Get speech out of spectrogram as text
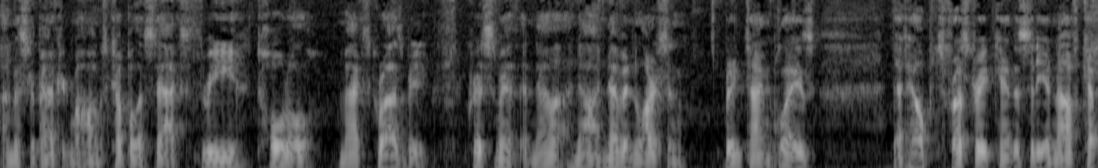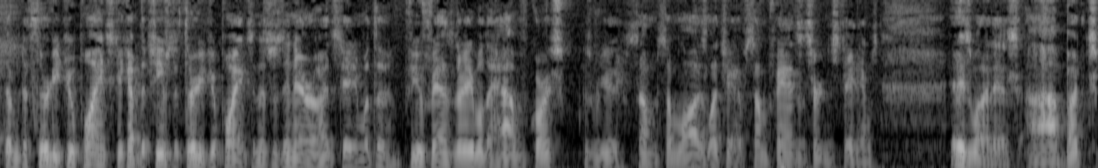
on Mr. Patrick Mahomes. Couple of sacks, three total. Maxx Crosby, Chris Smith, and now, now Nevin Lawson. Big time plays that helped frustrate Kansas City enough, kept them to 32 points. They kept the Chiefs to 32 points, and this was in Arrowhead Stadium with the few fans they're able to have, of course, because we some some laws let you have some fans in certain stadiums. It is what it is. Uh, but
